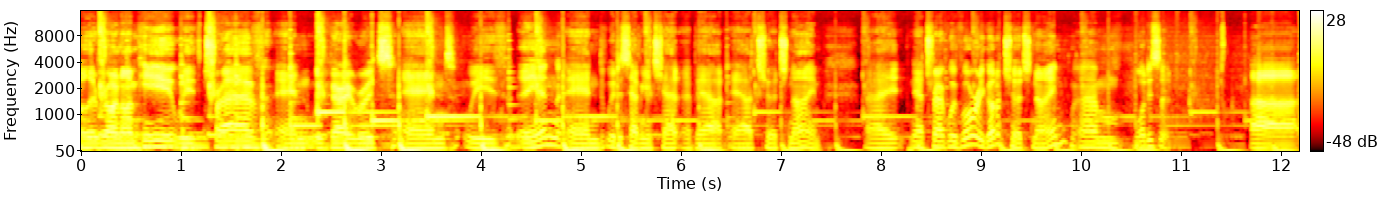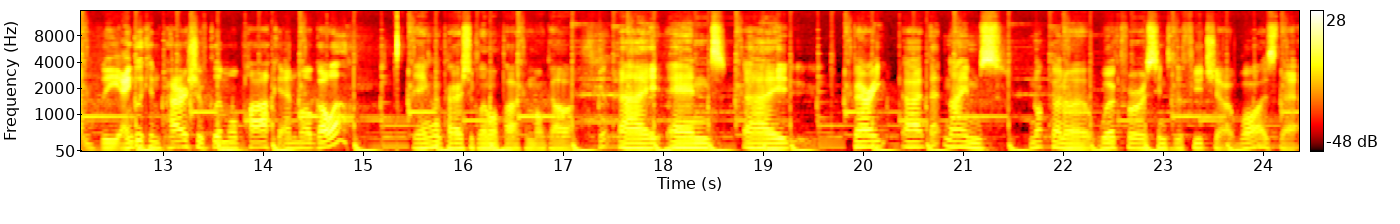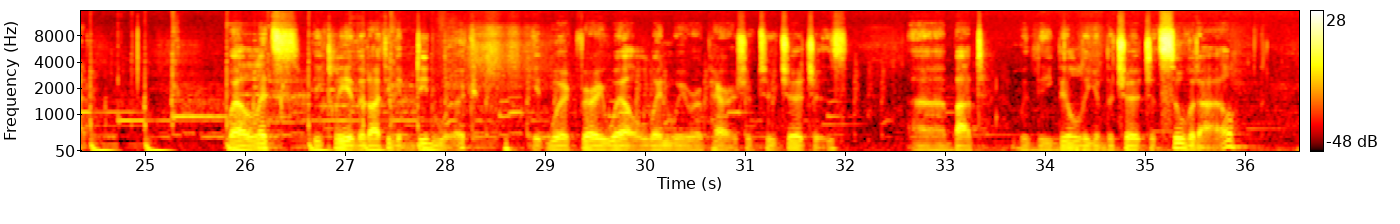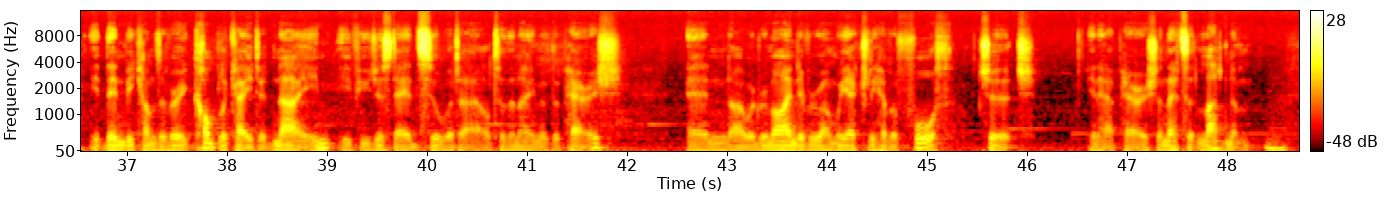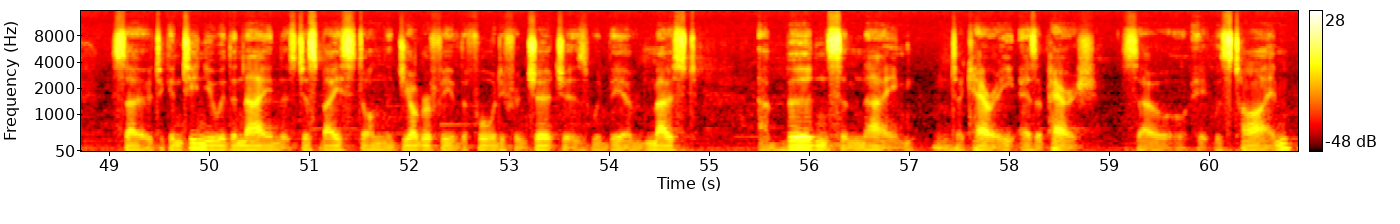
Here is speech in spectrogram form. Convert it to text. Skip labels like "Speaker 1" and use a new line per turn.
Well, everyone, I'm here with Trav and with Barry Roots and with Ian, and we're just having a chat about our church name. Uh, now, Trav, we've already got a church name. Um, what is it?
Uh, the Anglican parish of Glenmore Park and Mulgoa.
The Anglican parish of Glenmore Park and Mulgoa. Uh, and uh, Barry, uh, that name's not going to work for us into the future. Why is that?
Well, let's be clear that I think it did work. it worked very well when we were a parish of two churches, uh, but with the building of the church at Silverdale, it then becomes a very complicated name if you just add Silverdale to the name of the parish. And I would remind everyone we actually have a fourth church in our parish, and that's at Luddenham. Mm. So to continue with the name that's just based on the geography of the four different churches would be a most a burdensome name mm. to carry as a parish. So it was time,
